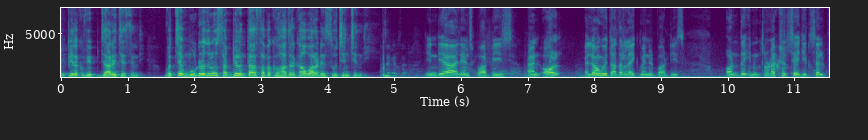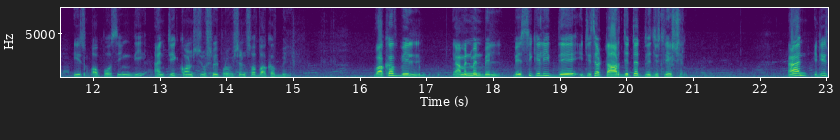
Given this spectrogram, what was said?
ఎంపీలకు విప్ జారీ చేసింది. వచ్చే మూడు రోజులు సభ్యులంతా సభకు హాజరు కావాలని సూచించింది. India alliance parties and all along with other like minded parties on the introduction stage itself is opposing the anti constitutional provisions of Waqf bill Waqf bill amendment bill basically they it is a targeted legislation and it is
